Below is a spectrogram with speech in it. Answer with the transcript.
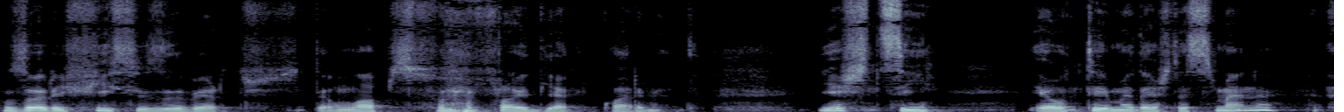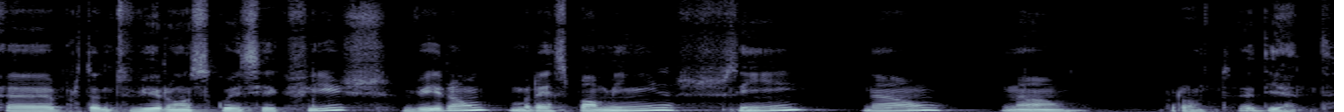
os orifícios abertos. Tem um lapso freudiano, claramente. Este sim é o tema desta semana. Uh, portanto, viram a sequência que fiz? Viram? Merece palminhas? Sim? Não? Não? Pronto, adiante.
